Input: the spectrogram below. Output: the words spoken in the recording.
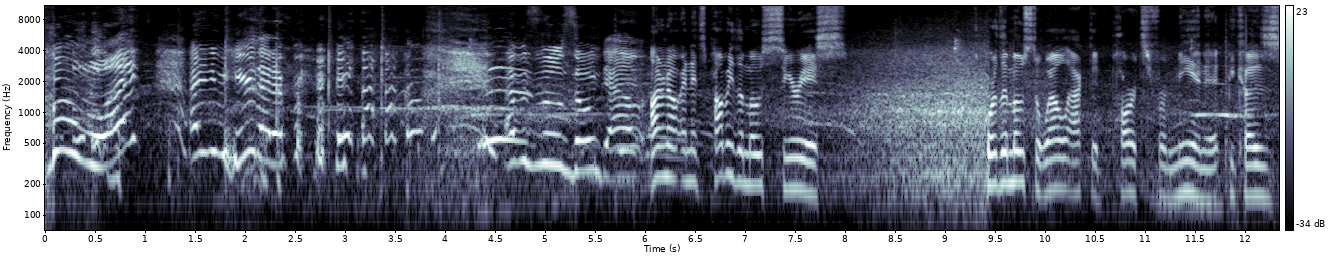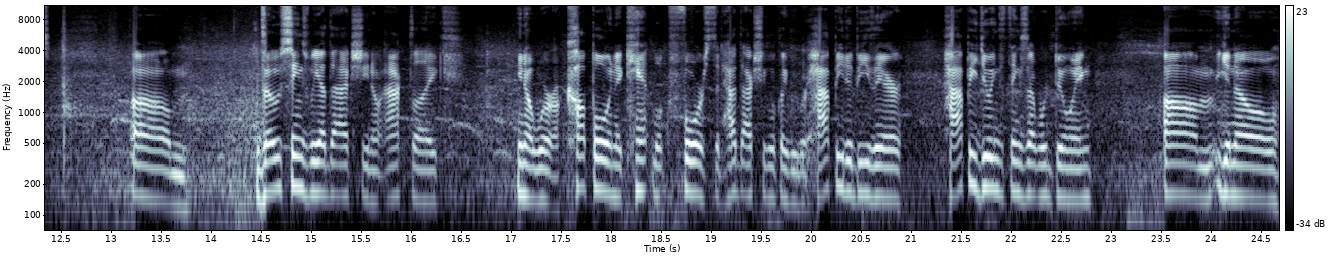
what? I didn't even hear that at first. I was a little zoned out. I don't know, and it's probably the most serious or the most well acted parts for me in it because um, those scenes we had to actually you know act like you know we're a couple and it can't look forced. It had to actually look like we were happy to be there, happy doing the things that we're doing. Um, you know,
